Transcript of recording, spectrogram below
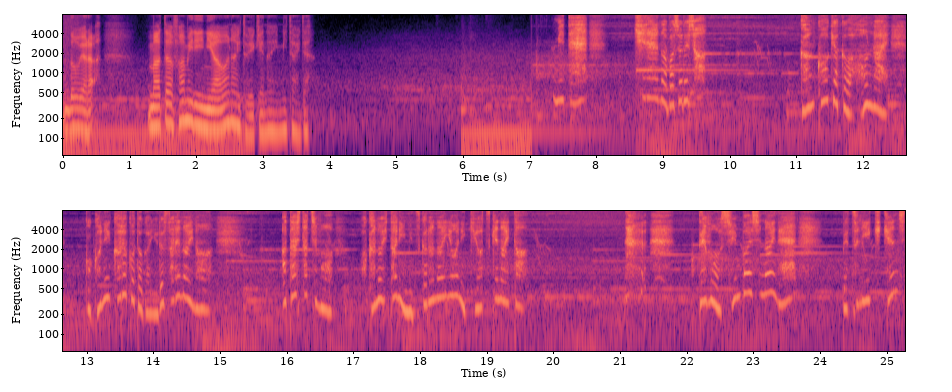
どうやらまたファミリーに会わないといけないみたいだ。見て綺麗な場所でしょ。観光客は本来ここに来ることが許されないの。私たちも他の人に見つからないように気をつけないと。でも心配しないで。別に危険地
